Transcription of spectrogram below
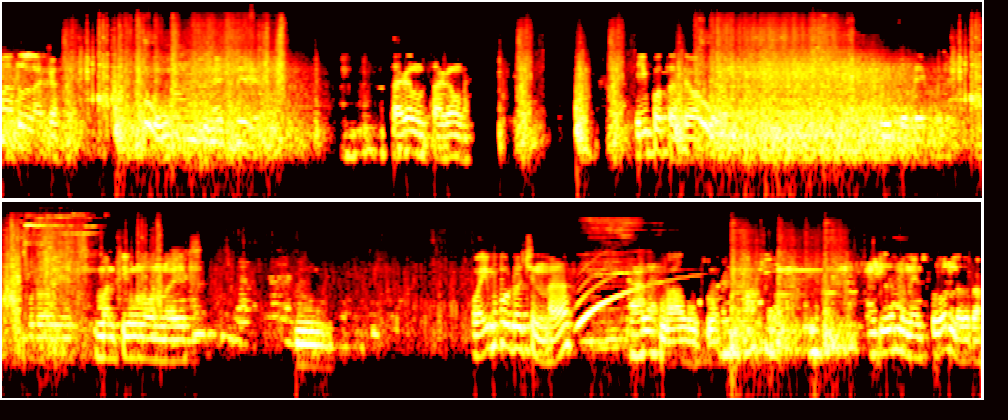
మాట్లాడలేక తగలను తగలను. అయిపోతా బ్రో మన టీమ్లో ఉన్న వైపు ఒకటి వచ్చిందా? ఏమో నేను చూడలేదురా.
